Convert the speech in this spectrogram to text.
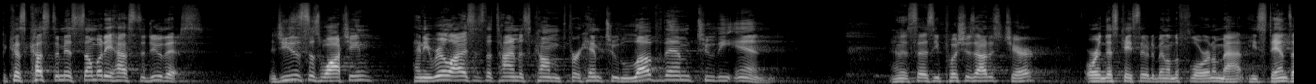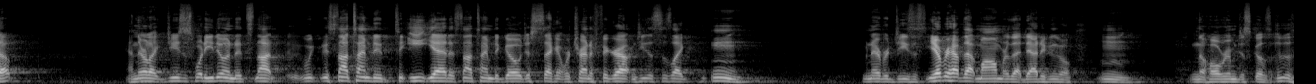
because custom is somebody has to do this. And Jesus is watching and he realizes the time has come for him to love them to the end. And it says he pushes out his chair, or in this case, they would have been on the floor on a mat. He stands up and they're like, Jesus, what are you doing? It's not, it's not time to, to eat yet. It's not time to go. Just a second. We're trying to figure out. And Jesus is like, mm. Whenever Jesus, you ever have that mom or that dad who can go, mm. And the whole room just goes, ugh.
